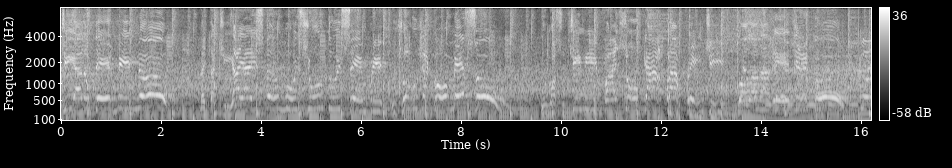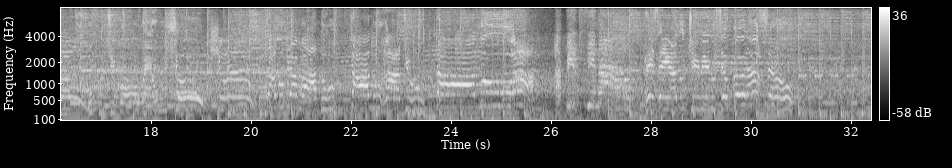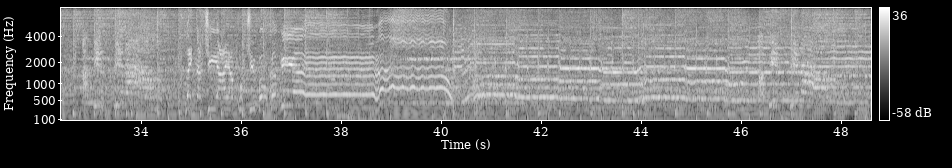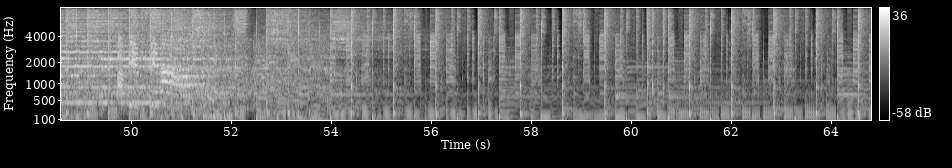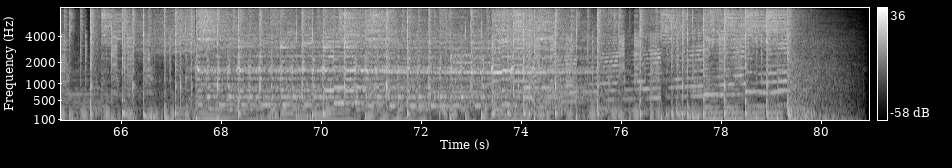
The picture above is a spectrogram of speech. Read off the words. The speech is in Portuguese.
dia não terminou. Na Itatiaia estamos juntos sempre. O jogo já começou. O nosso time vai jogar pra frente. Bola na rede é gol. O futebol é um show. Tá no gramado, tá no rádio, tá no ar. Apito final. Resenha do time.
